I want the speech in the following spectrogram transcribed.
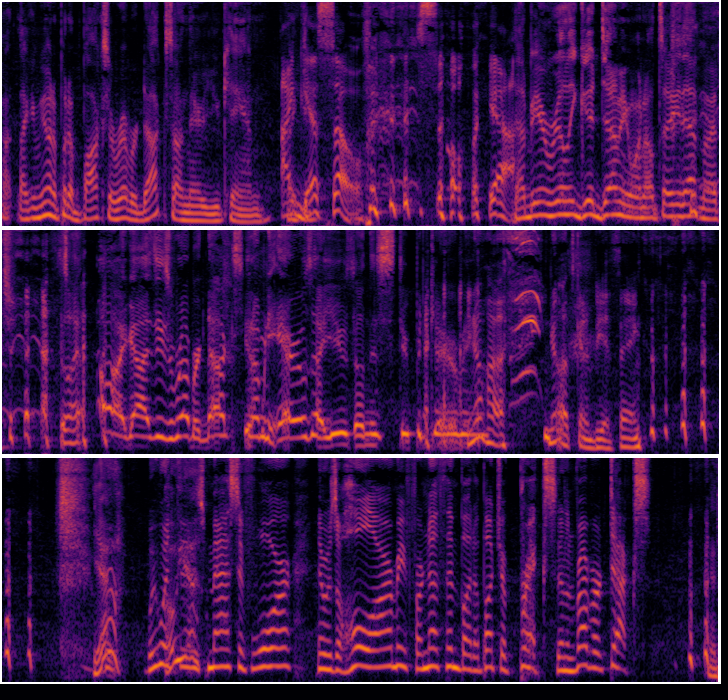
uh, Like if you want to put a box of rubber ducks on there, you can. I Like, guess so. so, yeah. That'd be a really good dummy one, I'll tell you that much. You're like, oh, guys, these rubber ducks. You know how many arrows I used on this stupid caravan? You know how you know that's going to be a thing. yeah. We went Oh, through yeah. this massive war. There was a whole army for nothing but a bunch of bricks and rubber ducks. And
